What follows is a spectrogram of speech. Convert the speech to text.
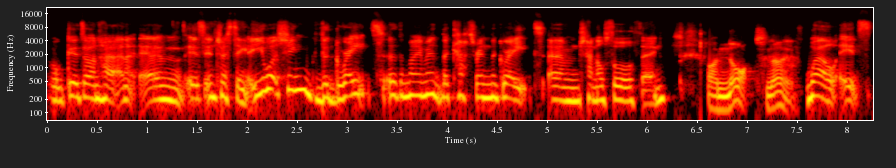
Well, good on her. And um, it's interesting. Are you watching The Great at the moment, the Catherine the Great um, Channel Four thing? I'm not. No. Well, it's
